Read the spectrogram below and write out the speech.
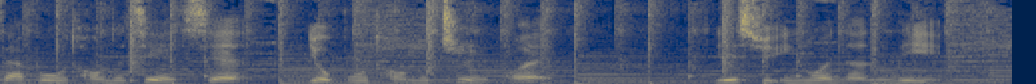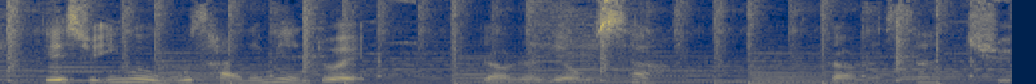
在不同的界限有不同的智慧。也许因为能力，也许因为无才的面对，让人留下，让人散去。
